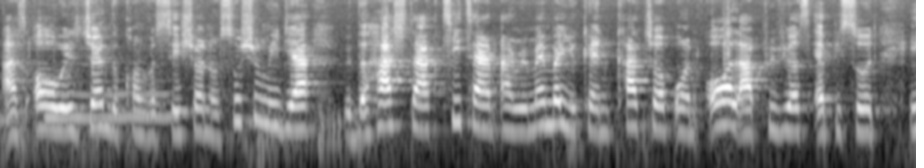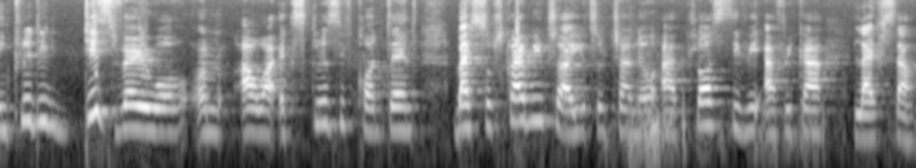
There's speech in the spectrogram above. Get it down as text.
As always join the conversation on social media with the hashtag tea time. And remember you can catch up on all our previous episodes including this very well on our exclusive content by subscribing to our youtube channel at plus tv africa lifestyle.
